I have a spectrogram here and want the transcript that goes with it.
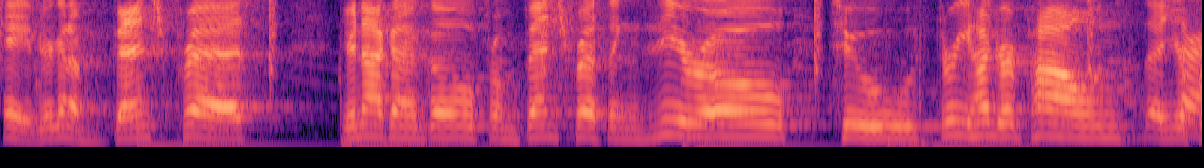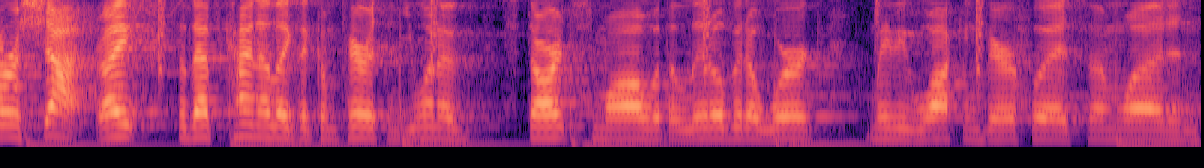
hey, if you're gonna bench press, you're not gonna go from bench pressing zero to 300 pounds in your Sure. first shot, right? So that's kind of like the comparison. You wanna start small with a little bit of work, maybe walking barefoot somewhat, and,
